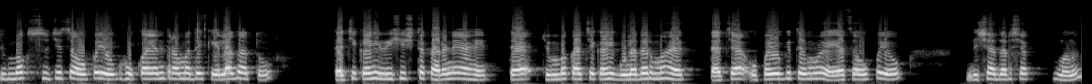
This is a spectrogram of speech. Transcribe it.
चुंबक सूचीचा उपयोग होकायंत्रामध्ये केला जातो. त्याची काही विशिष्ट कारणे आहेत. त्या चुंबकाचे काही गुणधर्म आहेत. त्याच्या उपयोगितेमुळे याचा उपयोग दिशादर्शक म्हणून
